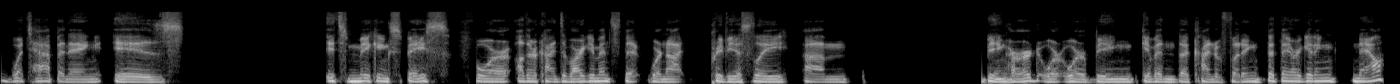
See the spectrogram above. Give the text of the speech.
what's happening is it's making space for other kinds of arguments that were not previously um, being heard or or being given the kind of footing that they are getting now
